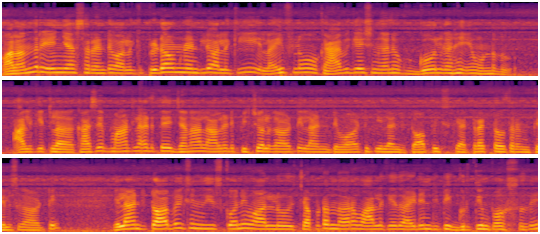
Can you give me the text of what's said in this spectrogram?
వాళ్ళందరూ ఏం చేస్తారంటే వాళ్ళకి ప్రిడామినెంట్లీ వాళ్ళకి లైఫ్లో ఒక యావిగేషన్ కానీ ఒక గోల్ కానీ ఏం ఉండదు. వాళ్ళకి ఇట్లా కాసేపు మాట్లాడితే జనాలు ఆల్రెడీ పిచ్చోళ్ళు కాబట్టి ఇలాంటి వాటికి ఇలాంటి టాపిక్స్కి అట్రాక్ట్ అవుతారని తెలుసు కాబట్టి ఇలాంటి టాపిక్స్ని తీసుకొని వాళ్ళు చెప్పడం ద్వారా వాళ్ళకి ఏదో ఐడెంటిటీ గుర్తింపు వస్తుంది.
